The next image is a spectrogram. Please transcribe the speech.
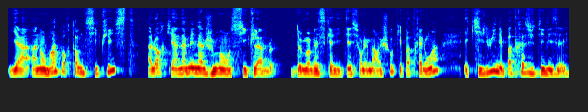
il y a un nombre important de cyclistes alors qu'il y a un aménagement cyclable de mauvaise qualité sur les maréchaux qui est pas très loin et qui lui n'est pas très utilisé.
